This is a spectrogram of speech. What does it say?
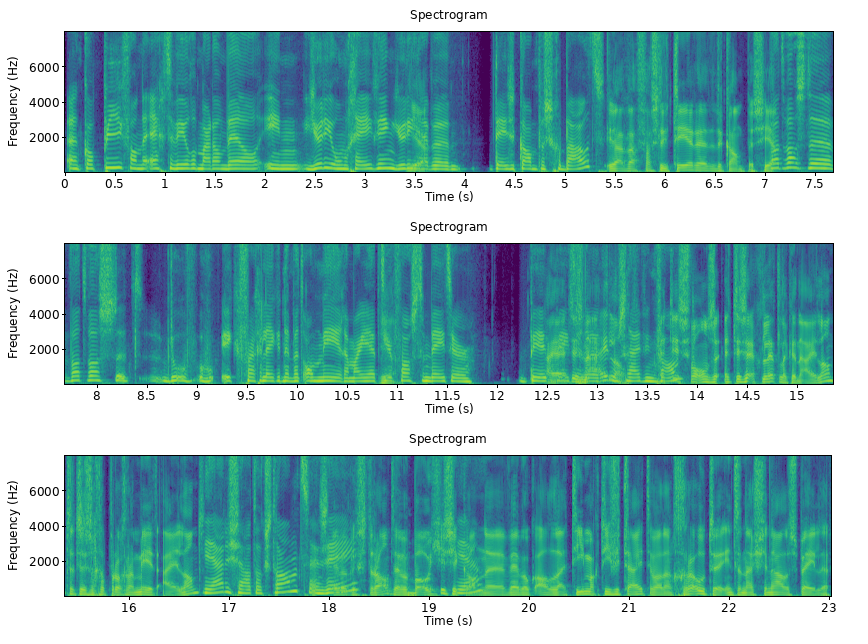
een kopie van de echte wereld, maar dan wel in jullie omgeving. Jullie Ja. hebben deze campus gebouwd. Ja, wij faciliteren de campus. Ja. Wat was de, wat was het? Ik, bedoel, hoe- ik vergeleek het net met Almere, maar je hebt hier vast een beter, be, Ah ja, het is een betere eiland. omschrijving van. Het is, voor onze, het is echt letterlijk een eiland. Het is een geprogrammeerd eiland. Ja, dus je had ook strand en We zee. hebben ook een strand, we hebben bootjes. Je Ja. kan, eh, we hebben ook allerlei teamactiviteiten. We hadden een grote internationale speler...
